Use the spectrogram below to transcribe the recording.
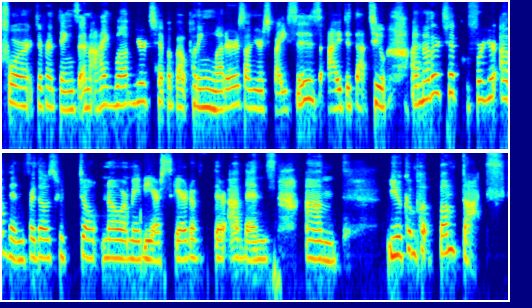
for different things. And I love your tip about putting letters on your spices. I did that too. Another tip for your oven for those who don't know or maybe are scared of their ovens, um, you can put bump dots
